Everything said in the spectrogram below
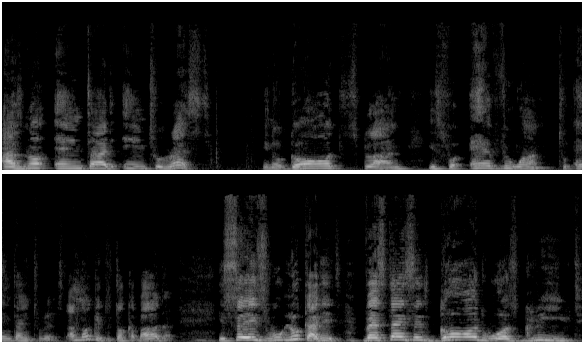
has not entered into rest. You know, God's plan is for everyone to enter into rest. I'm not going to talk about that. It says, look at it. Verse 10 says, God was grieved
